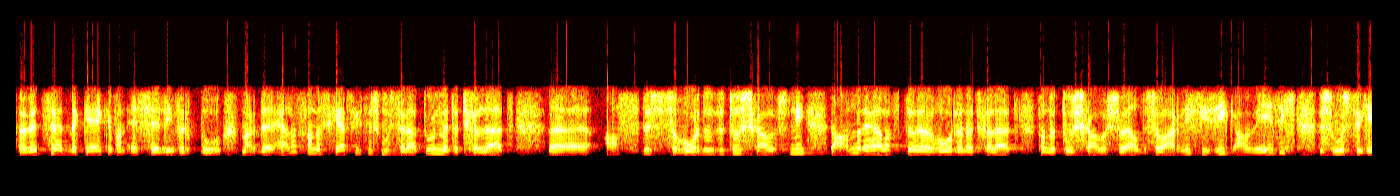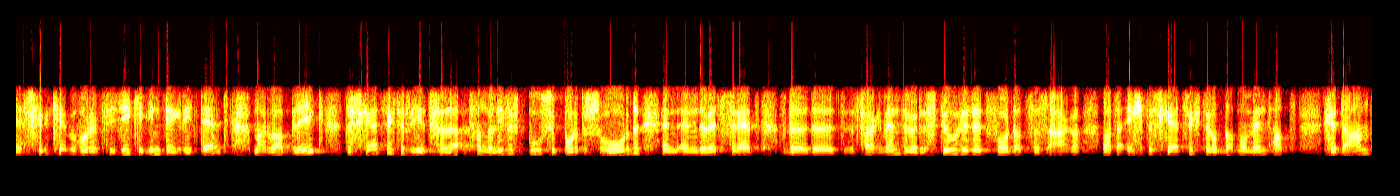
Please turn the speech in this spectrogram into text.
een wedstrijd bekijken van SC Liverpool. Maar de helft van de scheidsrechters moesten dat doen met het geluid af, dus ze hoorden de toeschouwers niet. De andere helft hoorden het geluid van de toeschouwers wel. Dus ze waren niet fysiek aanwezig, dus ze moesten geen schrik hebben voor hun fysieke integriteit. Maar wat bleek, de scheidsrechter die het geluid geluid van de Liverpool supporters hoorden en, en de wedstrijd, de, de fragmenten werden stilgezet voordat ze zagen wat de echte scheidsrechter op dat moment had gedaan.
